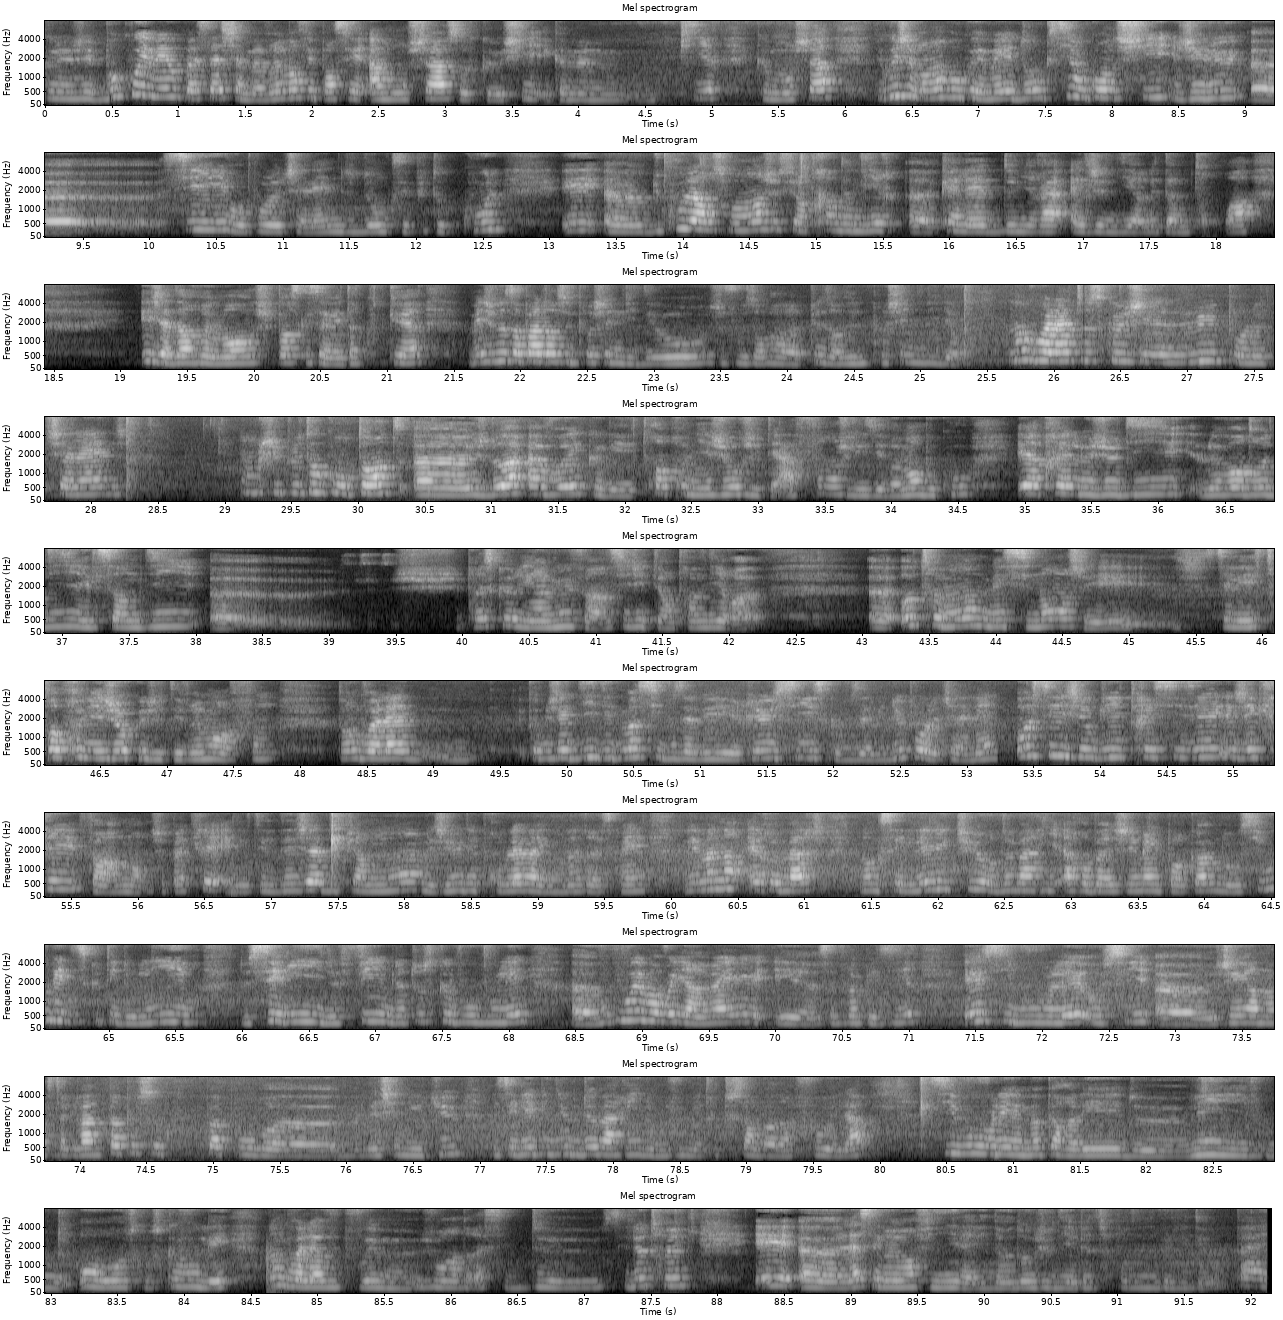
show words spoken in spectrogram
que j'ai beaucoup aimé au passage, ça m'a vraiment fait penser à mon chat, sauf que Chi est quand même pire que mon chat. Du coup j'ai vraiment beaucoup aimé, donc si on compte Chi, j'ai lu 6 euh, livres pour le challenge, donc c'est plutôt cool. Et euh, du coup là en ce moment je suis en train de lire Caleb de Mira et je dire le tome 3. Et j'adore vraiment, je pense que ça va être un coup de cœur. Mais je vous en parle dans une prochaine vidéo. Je vous en parlerai plus dans une prochaine vidéo. Donc voilà tout ce que j'ai lu pour le challenge. Donc je suis plutôt contente. Euh, je dois avouer que les trois premiers jours j'étais à fond, je lisais vraiment beaucoup. Et après le jeudi, le vendredi et le samedi, euh, presque rien lu. Enfin si j'étais en train de lire euh, euh, Autre Monde, mais sinon c'est les trois premiers jours que j'étais vraiment à fond. Donc voilà, comme je l'ai dit, dites-moi si vous avez réussi ce que vous avez lu pour le challenge. Aussi, j'ai oublié de préciser, j'ai créé, enfin non, j'ai pas créé, elle était déjà depuis un moment, mais j'ai eu des problèmes avec mon adresse mail. Mais maintenant, elle remarche, donc c'est leslecturesdemarie.gmail.com Donc si vous voulez discuter de livres, de séries, de films, de tout ce que vous voulez, euh, vous pouvez m'envoyer un mail et euh, ça me ferait plaisir. Et si vous voulez aussi, euh, j'ai un Instagram, pas pour ce pas pour euh, ma chaîne YouTube, mais c'est les bidules de Marie, donc je vous mettrai tout ça en barre d'infos et là. Si vous voulez me parler de livres ou autre, ou ce que vous voulez, donc voilà, vous pouvez me joindre à ces deux, ces deux trucs. Et euh, là, c'est vraiment fini la vidéo, donc je vous dis à bientôt pour de nouvelles vidéos. Bye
